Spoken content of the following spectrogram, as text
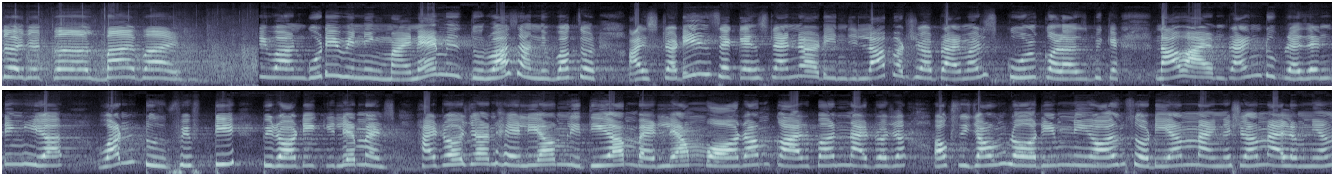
projectors. My name is Durva Sanibakar. I study in second standard in Jilla Parishad Primary School, Kalasbike. Now I am trying to presenting here 1 to 50 periodic elements. Hydrogen, helium, lithium, beryllium, boron, carbon, nitrogen, oxygen, fluorine, neon, sodium, magnesium, aluminum,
